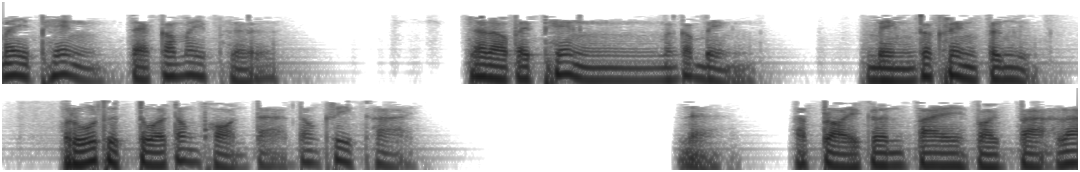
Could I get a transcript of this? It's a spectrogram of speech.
ไม่เพ่งแต่ก็ไม่เผลอถ้าเราไปเพ่งมันก็เบ่ง เบ่งก็เคร่งตึง รู้สึกตัวต้องผ่อนตาต้องคลี่คลายนะถ้าปล่อยเกินไป ปล่อยปะละ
